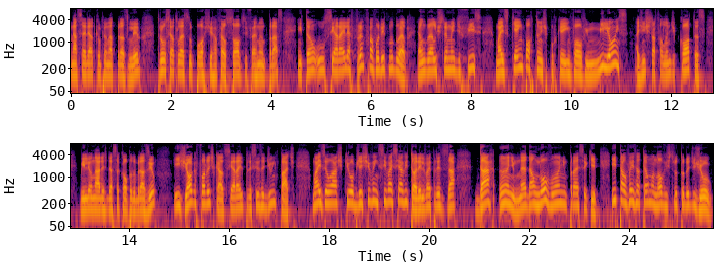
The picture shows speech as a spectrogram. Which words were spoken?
na Série A do Campeonato Brasileiro, trouxe atletas do porte de Rafael Sobes e Fernando Praz. Então o Ceará ele é franco favorito no duelo. É um duelo extremamente difícil, mas que é importante porque envolve milhões. A gente está falando de cotas milionárias dessa Copa do Brasil e joga fora de casa. O Ceará ele precisa de um empate. Mas eu acho que o objetivo em si vai ser a vitória. Ele vai precisar dar ânimo, né? dar um novo ânimo para essa equipe. E talvez até uma nova estrutura de jogo.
